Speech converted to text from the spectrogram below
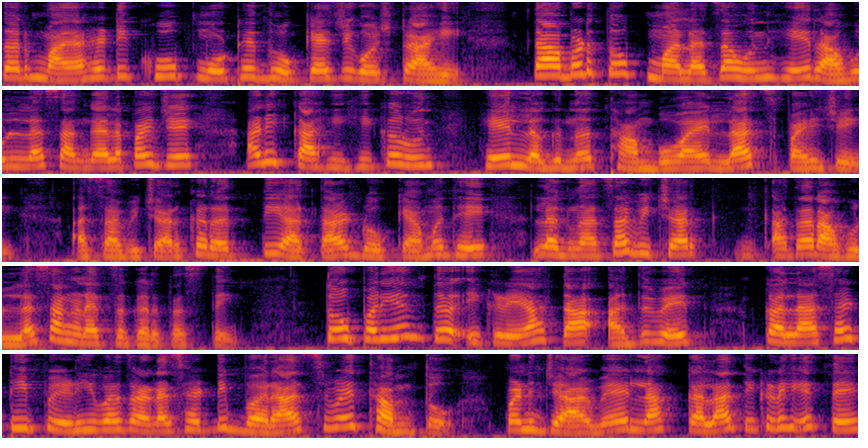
तर माझ्यासाठी खूप मोठे धोक्याची गोष्ट आहे. ताबडतोब मला जाऊन हे राहुलला सांगायला पाहिजे आणि काहीही करून हे लग्न थांबवायलाच पाहिजे. असा विचार करत ती आता डोक्यामध्ये लग्नाचा विचार आता राहुलला सांगण्याचं करत असते. तोपर्यंत इकडे आता अद्वैत कलासाठी पिढीवर जाण्यासाठी बराच वेळ थांबतो. पण ज्या वेळेला कला तिकडे येते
